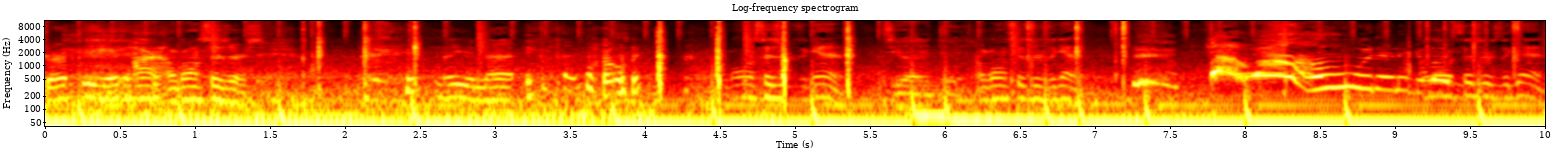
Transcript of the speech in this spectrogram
Two out of. All right, I'm going scissors. no, you're not. Fuck wrong with I'm going scissors again. Two out of three. I'm going scissors again. Fuck wrong with oh, that I'm going Look. scissors again.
